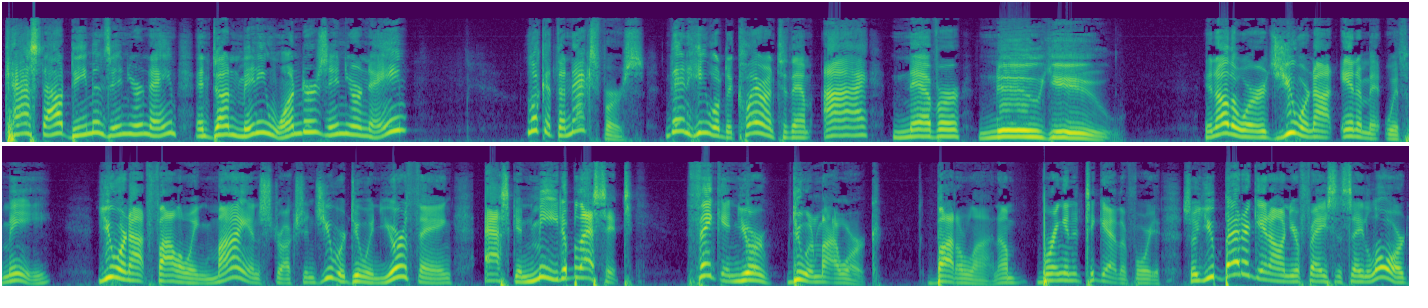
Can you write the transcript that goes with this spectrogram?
cast out demons in your name, and done many wonders in your name? Look at the next verse. Then he will declare unto them, I never knew you. In other words, you were not intimate with me. You were not following my instructions. You were doing your thing, asking me to bless it, thinking you're doing my work. Bottom line, I'm bringing it together for you. So you better get on your face and say, Lord,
